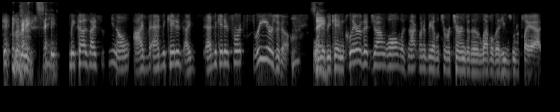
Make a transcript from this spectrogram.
six. right, because I, you know, I've advocated. I advocated for it three years ago same. when it became clear that John Wall was not going to be able to return to the level that he was going to play at.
